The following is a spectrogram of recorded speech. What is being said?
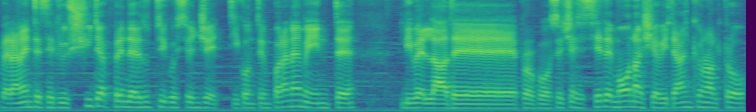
veramente, se riuscite a prendere tutti questi oggetti contemporaneamente, livellate proprio. Se, cioè, se siete monaci, avete anche un altro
